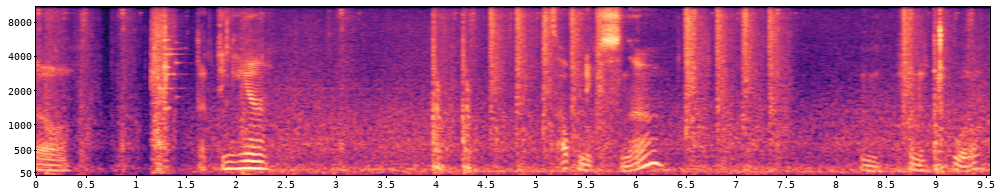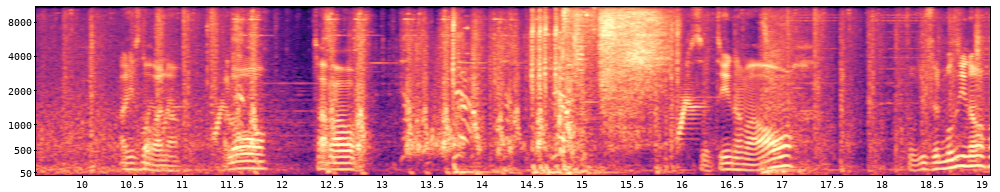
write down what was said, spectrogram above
So. Das Ding hier. Auch nichts, ne? Hm, ich bin eine Truhe. Ah, hier ist noch einer. Hallo? Tarau. So, den haben wir auch. So, wie viel muss ich noch?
